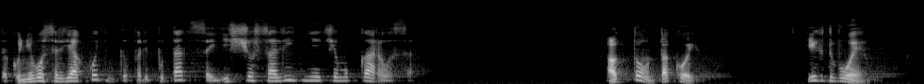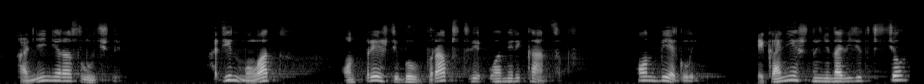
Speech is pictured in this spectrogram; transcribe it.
так у него среди охотников репутация еще солиднее, чем у Карлоса. А кто он такой? Их двое. Они неразлучны. Один мулат, он прежде был в рабстве у американцев. Он беглый и, конечно, ненавидит все,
